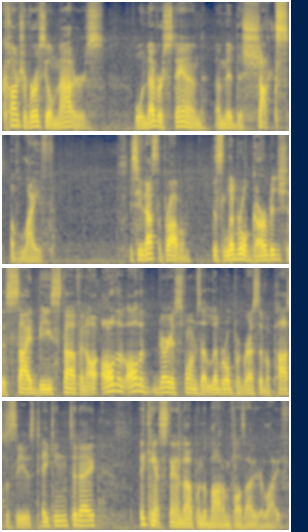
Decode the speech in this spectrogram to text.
controversial matters, will never stand amid the shocks of life. You see, that's the problem. This liberal garbage, this side B stuff, and all, all the all the various forms that liberal progressive apostasy is taking today, it can't stand up when the bottom falls out of your life.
